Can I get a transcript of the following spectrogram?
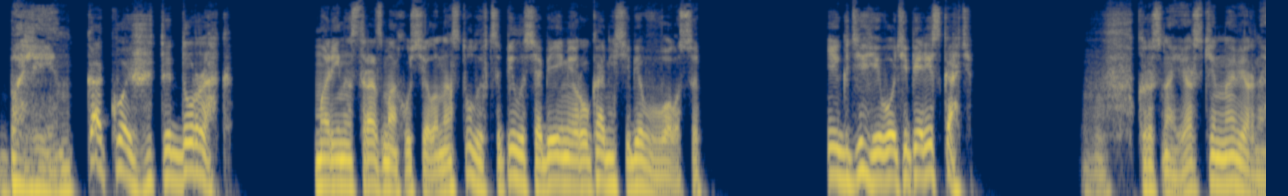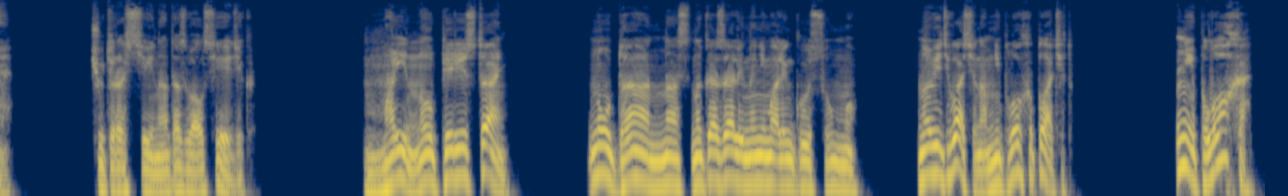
Блин, какой же ты дурак! Марина с размаху села на стул и вцепилась обеими руками себе в волосы. И где его теперь искать? В Красноярске, наверное. Чуть рассеянно отозвался Эдик. Марин, ну перестань. Ну да, нас наказали на немаленькую сумму. Но ведь Вася нам неплохо платит. Неплохо? —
